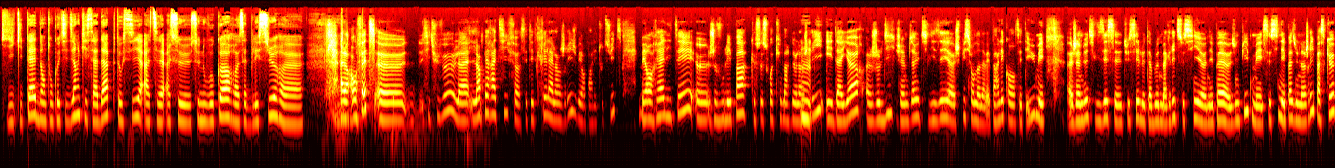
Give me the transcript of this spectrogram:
qui, qui t'aide dans ton quotidien, qui s'adapte aussi à, ce, à ce, ce, nouveau corps, cette blessure euh, alors en fait, euh, si tu veux, l'impératif, c'était de créer la lingerie, je vais en parler tout de suite, mais en réalité, euh, je voulais pas que ce soit qu'une marque de lingerie, mm. et d'ailleurs, euh, je le dis, j'aime bien utiliser, je sais plus si on en avait parlé quand on s'était eu, mais j'aime bien utiliser, tu sais, le tableau de Magritte, ceci n'est pas une pipe, mais ceci n'est pas une lingerie, parce que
